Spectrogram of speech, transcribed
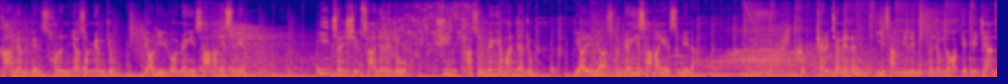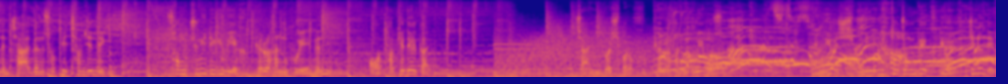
감염된 36명 중 17명이 사망했으며 2014년에도 55명의 환자 중 16명이 사망했습니다. 흡혈 전에는 2, 3mm 정도밖에 되지 않는 작은 소피 참진드기. 성충이 되기 위해 흡혈을 한 후에는 어떻게 될까요? 자, 이것이 바로 흡혈을 한 후의 모습. 무려 10mm 정도의 크기로 커지는데요.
